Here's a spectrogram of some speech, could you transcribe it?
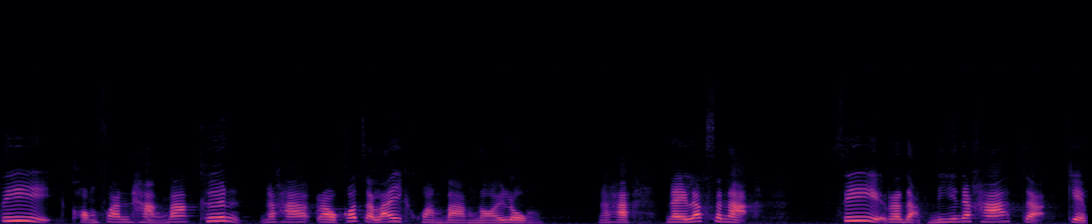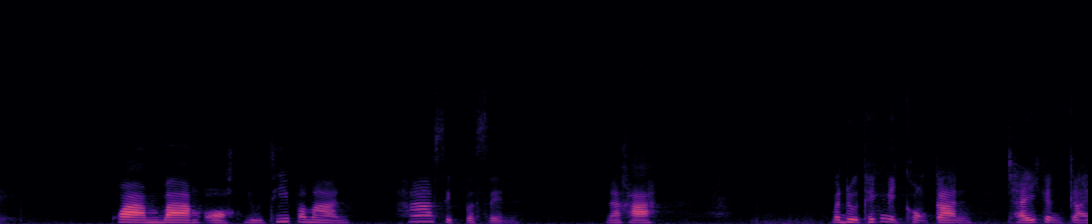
ซี่ของฟันห่างมากขึ้นนะคะ เราก็จะไล่ความบางน้อยลงนะคะ ในลักษณะซี่ระดับนี้นะคะจะเก็บความบางออกอยู่ที่ประมาณ 50%นะคะ มาดูเทคนิคของการใช้กันไก่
